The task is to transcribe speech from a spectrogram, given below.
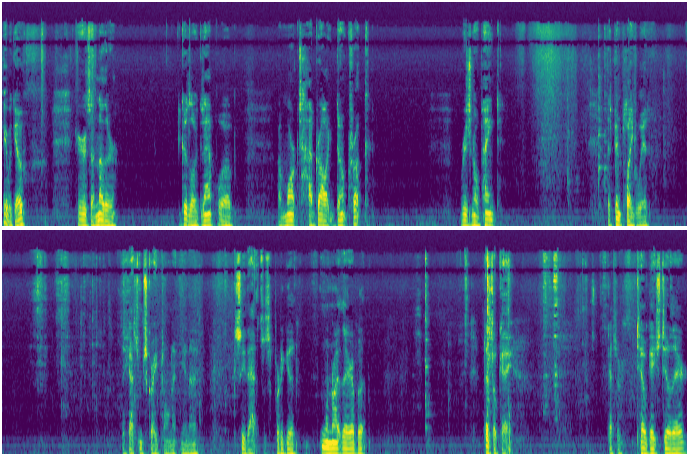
Here we go. Here's another good little example of a Marx hydraulic dump truck. Original paint. It's been played with. It's got some scrapes on it, you know. See that? It's a pretty good one right there, but that's okay. Got some tailgate still there.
